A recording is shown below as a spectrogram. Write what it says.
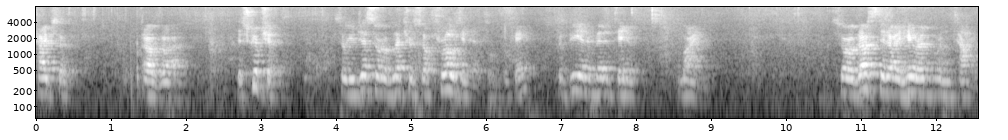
types of, of uh, descriptions. So you just sort of let yourself float in it, okay? But be in a meditative mind. So thus did I hear at one time,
